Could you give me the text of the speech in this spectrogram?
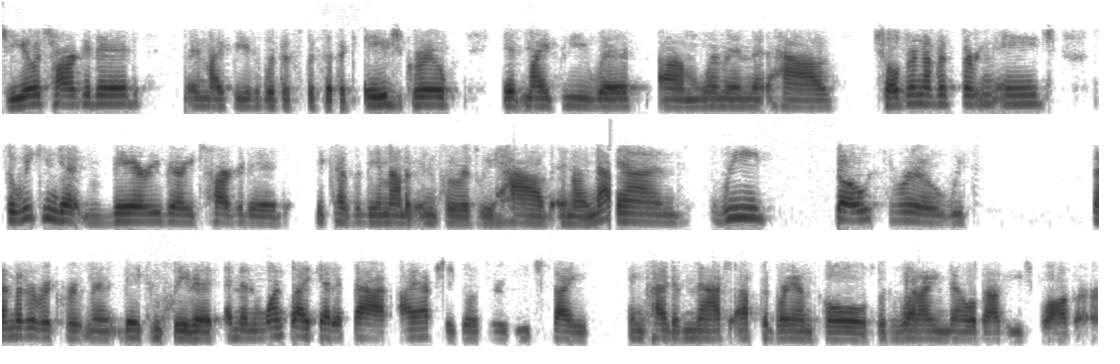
geo targeted, it might be with a specific age group, it might be with um, women that have children of a certain age. So we can get very, very targeted because of the amount of influencers we have in our network. And we go through, we send out a recruitment, they complete it, and then once I get it back, I actually go through each site and kind of match up the brand's goals with what I know about each blogger.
